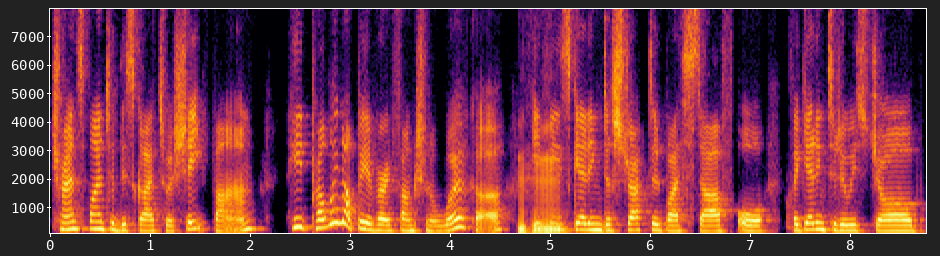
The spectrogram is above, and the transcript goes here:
transplanted this guy to a sheep farm, he'd probably not be a very functional worker mm-hmm. if he's getting distracted by stuff or forgetting to do his job.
